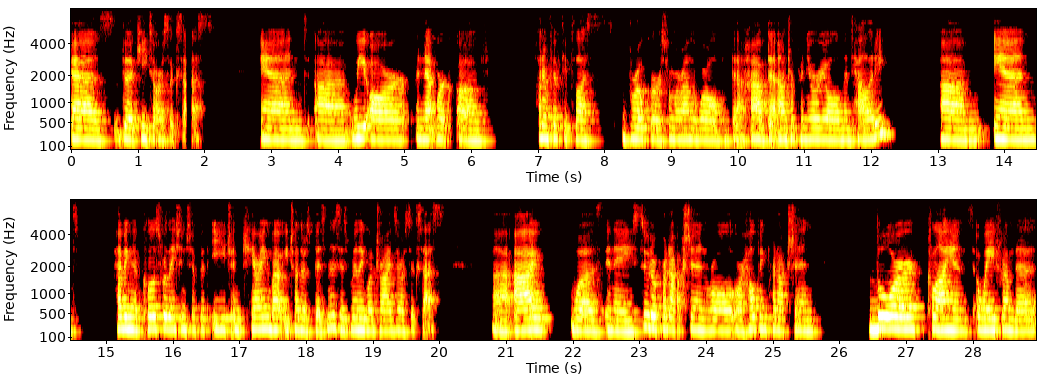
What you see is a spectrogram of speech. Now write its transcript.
as the key to our success. And uh, we are a network of 150 plus brokers from around the world that have the entrepreneurial mentality. Um, and having a close relationship with each and caring about each other's business is really what drives our success. Uh, I was in a pseudo production role or helping production lure clients away from the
